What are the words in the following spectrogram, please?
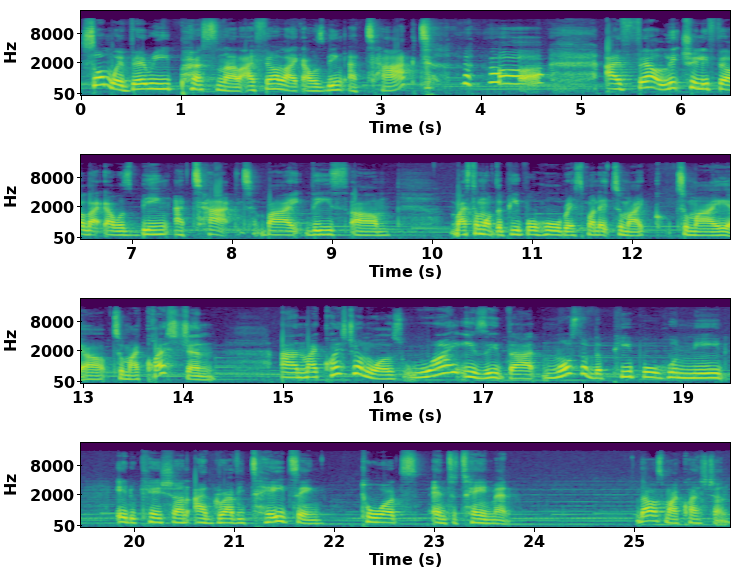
Some were very personal. I felt like I was being attacked. I felt literally felt like I was being attacked by these um, by some of the people who responded to my to my uh, to my question. And my question was, why is it that most of the people who need education are gravitating towards entertainment? That was my question.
